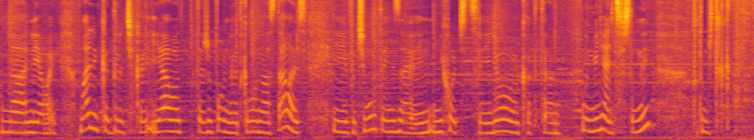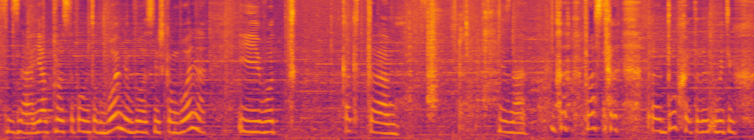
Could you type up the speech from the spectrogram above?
на левой. Маленькая дырочка. Я вот даже помню, от кого она осталась. И почему-то, не знаю, не хочется ее как-то ну, менять штаны. Потому что, не знаю, я просто помню тот бой, мне было слишком больно. И вот как-то, не знаю, просто э, дух это в, этих,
